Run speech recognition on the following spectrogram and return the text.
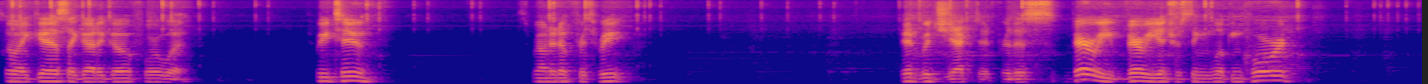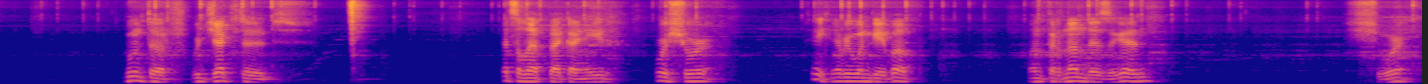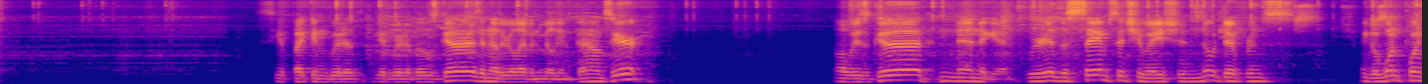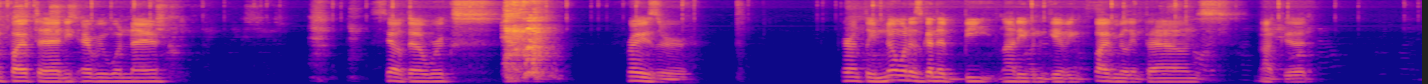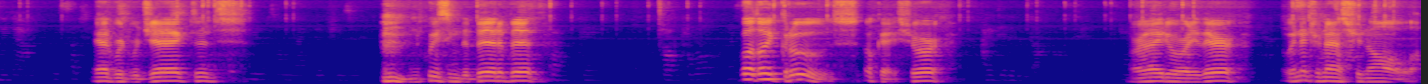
So I guess I got to go for what? 3 2. Let's round it up for 3. Bid rejected for this very, very interesting looking forward. Gunther rejected. That's a left back I need, for sure. See, everyone gave up. Juan Fernandez again. Sure. See if I can get, get rid of those guys. Another 11 million pounds here. Always good. And then again, we're in the same situation. No difference. I go 1.5 to any, everyone now. See how that works. Fraser. Apparently, no one is going to beat, not even giving 5 million pounds. Not good. Edward rejected. Increasing the bid a bit. Godoy Cruz. Okay, sure. Alright, you're already there. An international.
